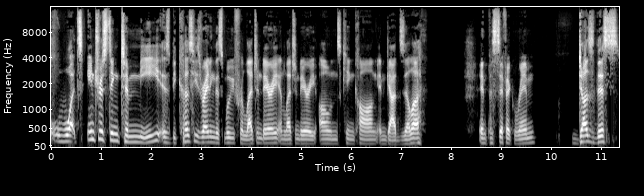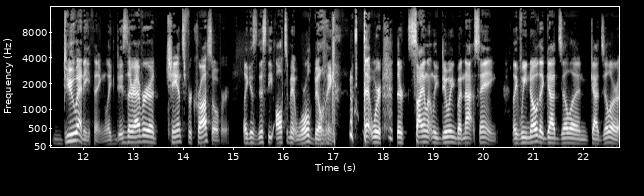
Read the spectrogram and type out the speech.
What's interesting to me is because he's writing this movie for Legendary, and Legendary owns King Kong and Godzilla in Pacific Rim, does this do anything? Like, is there ever a chance for crossover? Like, is this the ultimate world building that we're they're silently doing but not saying? Like, we know that Godzilla and Godzilla,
